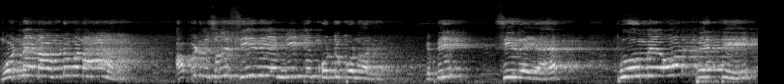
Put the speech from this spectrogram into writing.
உன்னை நான் விடுவனா? அப்படின்னு சொல்லி சீதையை மீட்டு கொண்டு போனார். எப்படி? சீதைய பூமியோடு பேத்தி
